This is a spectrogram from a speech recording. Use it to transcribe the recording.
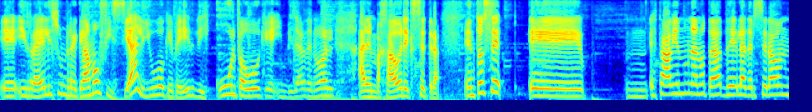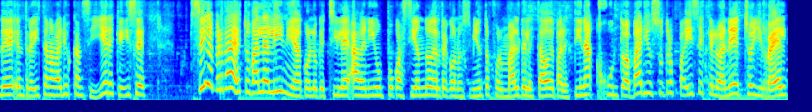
eh, Israel hizo un reclamo oficial y hubo que pedir disculpas, hubo que invitar de nuevo al, embajador, etcétera? Entonces, eh, mm, estaba viendo una nota de la tercera donde entrevistan a varios cancilleres que dice Sí, es verdad, esto va en la línea con lo que Chile ha venido un poco haciendo del reconocimiento formal del Estado de Palestina junto a varios otros países que lo han hecho y Israel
